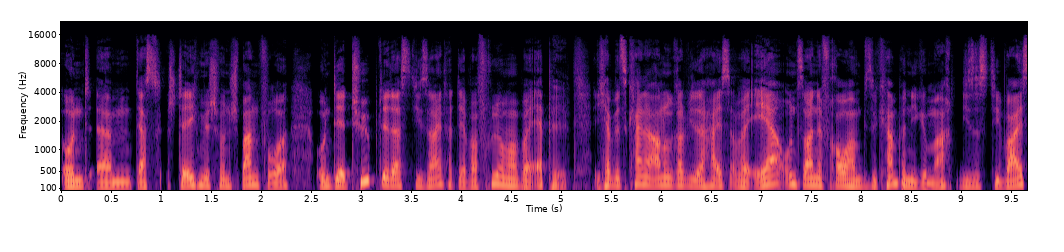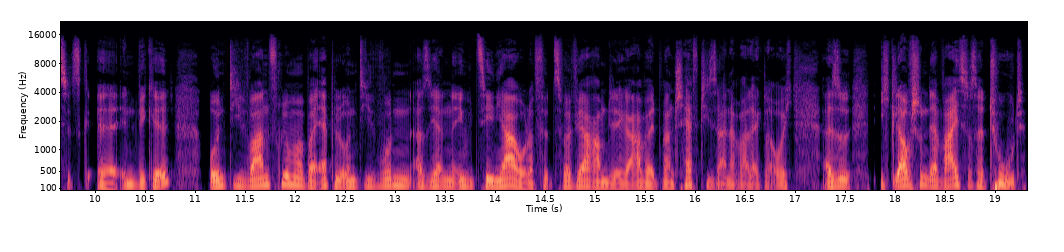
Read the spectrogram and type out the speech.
Und ähm, das stelle ich mir schon spannend vor. Und der Typ, der das designt hat, der war früher mal bei Apple. Ich habe jetzt keine Ahnung gerade, wie der heißt, aber er und seine Frau haben diese Company gemacht, dieses Device jetzt äh, in entwickelt und die waren früher mal bei Apple und die wurden, also die hatten irgendwie zehn Jahre oder zwölf Jahre haben die da gearbeitet, war ein Chefdesigner war der, glaube ich. Also ich glaube schon, der weiß, was er tut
